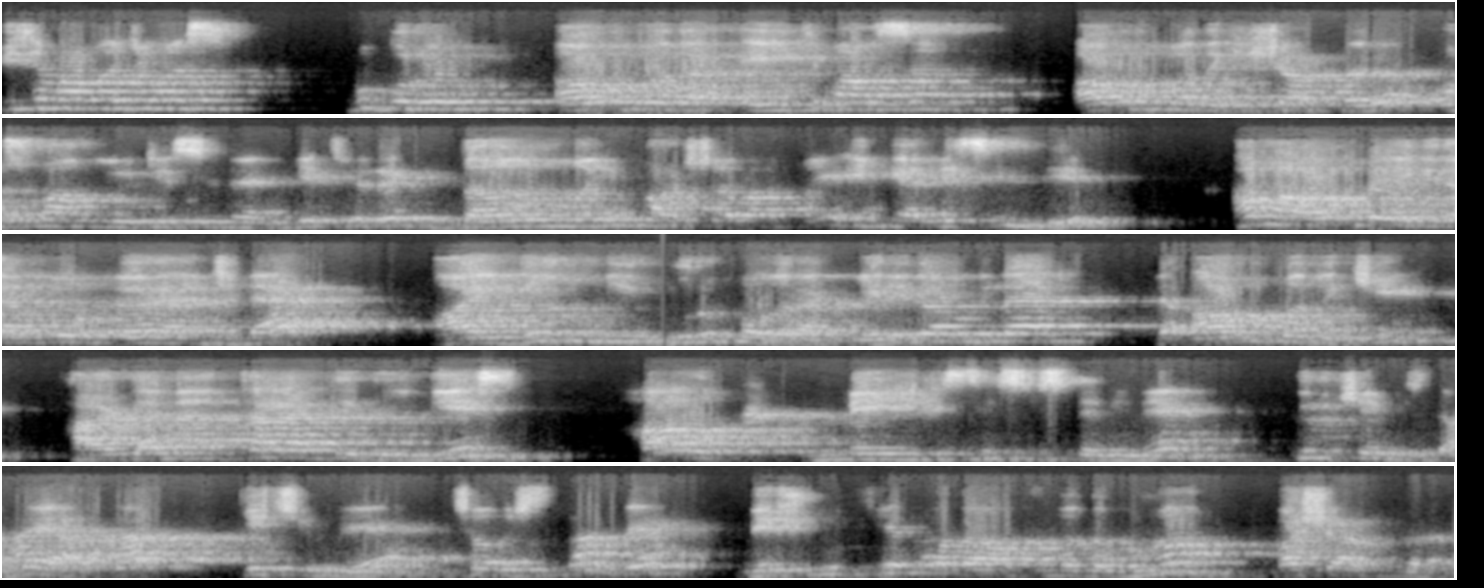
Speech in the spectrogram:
Bizim amacımız bu grup Avrupa'da eğitim alsın, Avrupa'daki şartları Osmanlı ülkesine getirerek dağılmayı, parçalanmayı engellesin diye. Ama Avrupa'ya giden bu öğrenciler aydın bir grup olarak geri döndüler ve Avrupa'daki parlamenter dediğimiz halk meclisi sistemini ülkemizde hayata geçirmeye çalıştılar ve meşrutiyet adı altında da bunu başardılar.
